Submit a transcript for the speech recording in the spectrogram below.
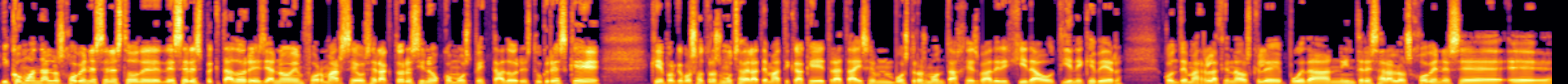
¿Y cómo andan los jóvenes en esto de, de ser espectadores? Ya no en formarse o ser actores, sino como espectadores. ¿Tú crees que, que, porque vosotros mucha de la temática que tratáis en vuestros montajes va dirigida o tiene que ver con temas relacionados que le puedan interesar a los jóvenes? Eh, eh,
